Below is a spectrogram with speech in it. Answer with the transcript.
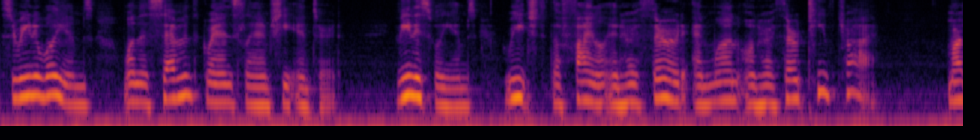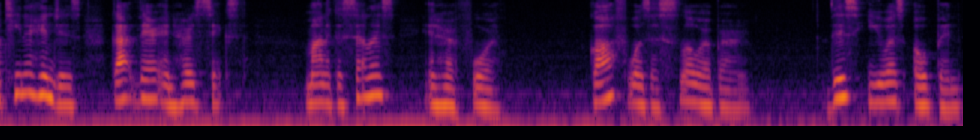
Serena Williams won the seventh Grand Slam she entered. Venus Williams reached the final in her third and won on her 13th try. Martina Hingis got there in her sixth. Monica Seles in her fourth. Gauff was a slower burn. This U.S. Open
